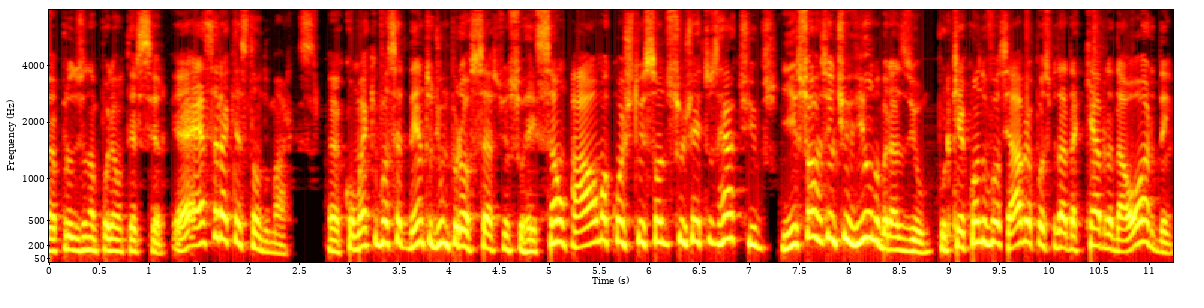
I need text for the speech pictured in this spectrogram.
Vai produzir Napoleão III. É, essa era a questão do Marx. É, como é que você, dentro de um processo de insurreição, há uma constituição de sujeitos reativos. E isso a gente viu no Brasil, porque quando você abre a possibilidade da quebra da ordem,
